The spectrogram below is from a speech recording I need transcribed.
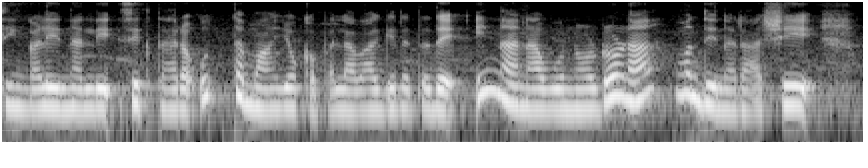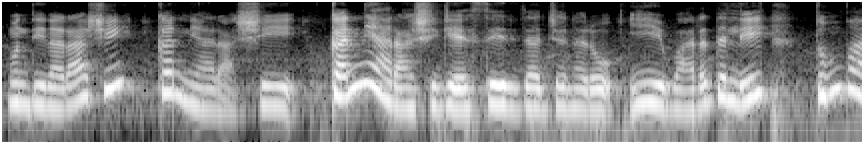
ತಿಂಗಳಿನಲ್ಲಿ ಸಿಗ್ತಾರ ಉತ್ತಮ ಯೋಗ ಫಲವಾಗಿರುತ್ತದೆ ಇನ್ನು ನಾವು ನೋಡೋಣ ಮುಂದಿನ ರಾಶಿ. ಮುಂದಿನ ರಾಶಿ ಕನ್ಯಾ ರಾಶಿ. ಕನ್ಯಾ ರಾಶಿಗೆ ಸೇರಿದ ಜನರು ಈ ವಾರದಲ್ಲಿ ತುಂಬಾ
